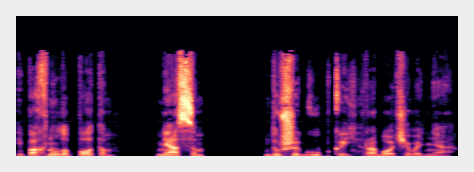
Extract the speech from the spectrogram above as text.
и пахнуло потом, мясом, душегубкой рабочего дня.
